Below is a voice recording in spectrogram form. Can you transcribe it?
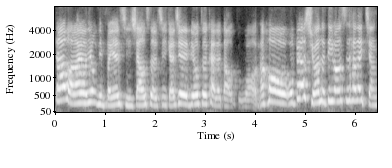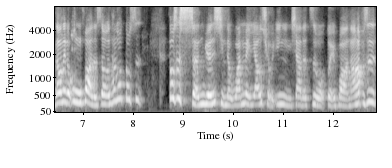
大家晚安，用你本页行销设计，感谢刘哲凯的导读哦。然后我非常喜欢的地方是他在讲到那个问话的时候，他说都是。都是神原型的完美要求阴影下的自我对话，然后他不是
